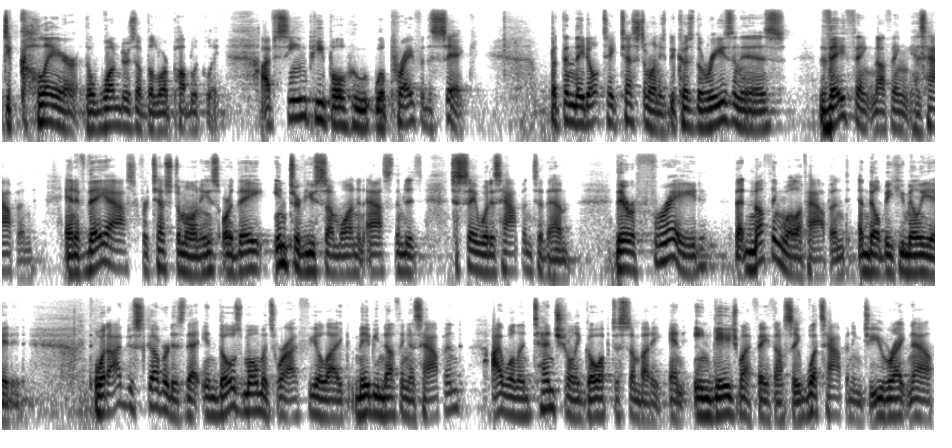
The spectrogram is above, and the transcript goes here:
declare the wonders of the Lord publicly. I've seen people who will pray for the sick, but then they don't take testimonies because the reason is they think nothing has happened. And if they ask for testimonies or they interview someone and ask them to, to say what has happened to them, they're afraid that nothing will have happened and they'll be humiliated. What I've discovered is that in those moments where I feel like maybe nothing has happened, I will intentionally go up to somebody and engage my faith. And I'll say, What's happening to you right now?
